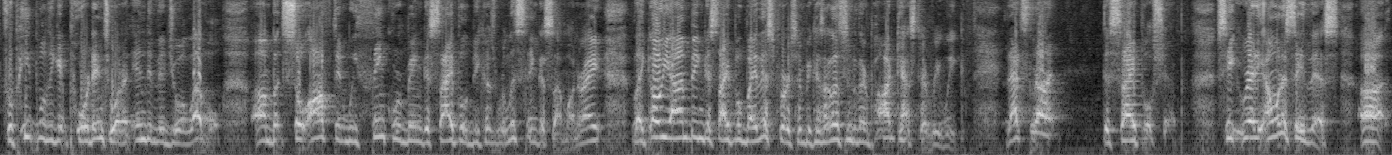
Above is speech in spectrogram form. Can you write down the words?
for people to get poured into on an individual level. Um, but so often we think we're being discipled because we're listening to someone, right? Like, oh yeah, I'm being discipled by this person because I listen to their podcast every week. That's not discipleship. See, ready? I want to say this. Uh,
